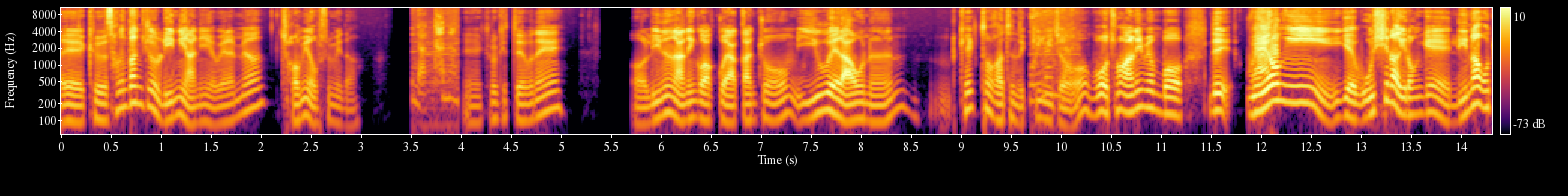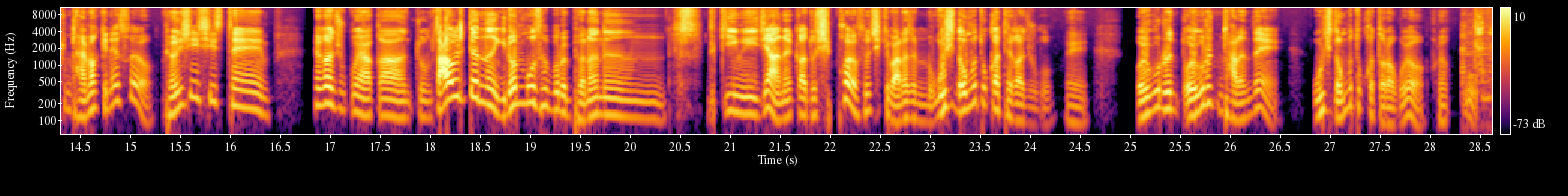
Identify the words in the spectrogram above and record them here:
예, 그 상단주 린이 아니에요. 왜냐면 점이 없습니다. 나타난 예, 그렇기 때문에 어, 린은 아닌 것 같고 약간 좀 이후에 나오는 캐릭터 같은 느낌이죠. 뭐 정 아니면 뭐 근데 외형이 이게 옷이나 이런 게 린하고 좀 닮았긴 했어요. 변신 시스템 해가지고 약간 좀 싸울 때는 이런 모습으로 변하는 느낌이지 않을까도 싶어요. 솔직히 말하자면 옷이 너무 똑같아가지고 예. 얼굴은 얼굴은 좀 다른데 옷이 너무 똑같더라고요. 그래갖고 나타난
